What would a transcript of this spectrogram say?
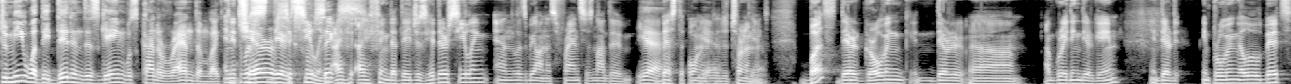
to me, what they did in this game was kind of random. Like and it was chair their six ceiling. six. I, I think that they just hit their ceiling, and let's be honest, France is not the yeah, best opponent Yeah, in the tournament. Yeah. But they're growing, they're uh, upgrading their game, and they're improving a little bit.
